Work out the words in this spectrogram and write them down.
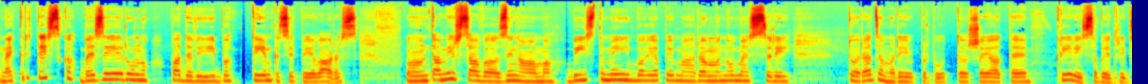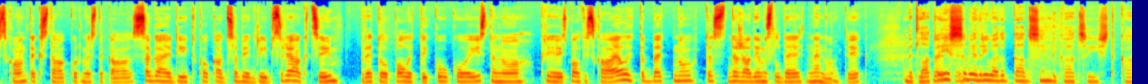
nekritiska, bezierunu padevība tiem, kas ir pie varas. Un tam ir sava zināma bīstamība, ja, piemēram, nu, mēs arī to redzam arī šajā Krievijas sabiedrības kontekstā, kur mēs sagaidītu kaut kādu sabiedrības reakciju pret to politiku, ko īsteno Krievijas politiskā elite, bet nu, tas dažādu iemeslu dēļ nenotiek. Bet Latvijas Bet, sabiedrībā tādas indikācijas tā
